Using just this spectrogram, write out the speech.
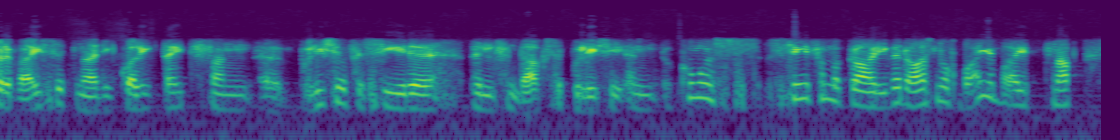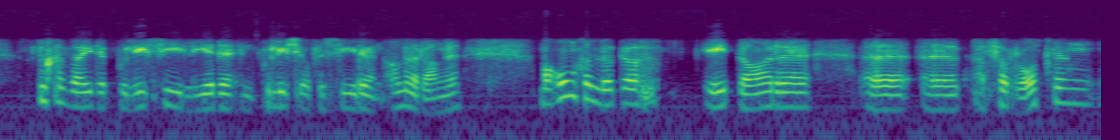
verwys het na die kwaliteit van uh, polisieoffisiere in vandag se polisie. En kom ons sê vir mekaar, jy weet daar's nog baie baie knap toegewyde polisielede en polisieoffisiere in alle range. Maar ongelukkig het daar 'n uh, 'n uh, 'n uh, verrotting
